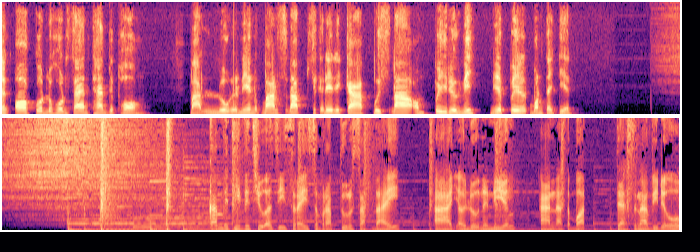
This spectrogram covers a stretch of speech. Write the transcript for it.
និងអរគុណលោកហ៊ុនសែនថែមទៀតផង បាទលោករានីបានស្ដាប់សេចក្តីរាយការណ៍ពិស្ដារអំពីរឿងនេះនាពេលបន្តិចទៀតកម្មវិធី Vithu Azizi ស្រីសម្រាប់ទូរស័ព្ទដៃអាចឲ្យលោកអ្នកនាង អានអត្ថបទទស្សនាវីដេអូ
